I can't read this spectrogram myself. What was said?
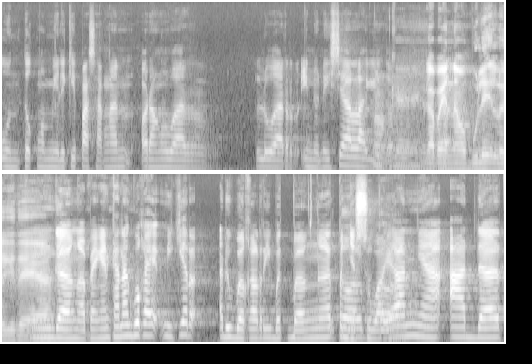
untuk memiliki pasangan orang luar luar Indonesia lah gitu. Oke. Gak pengen nama bule lo gitu ya. Enggak, nggak pengen. Karena gue kayak mikir aduh bakal ribet banget Betul, penyesuaiannya, adat,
